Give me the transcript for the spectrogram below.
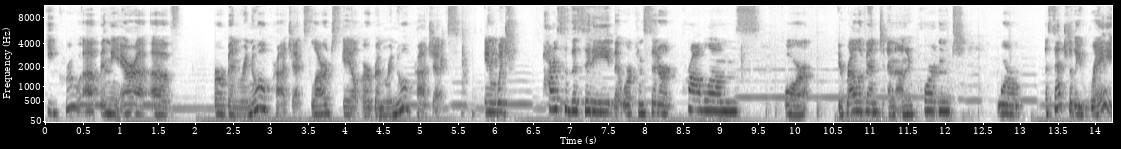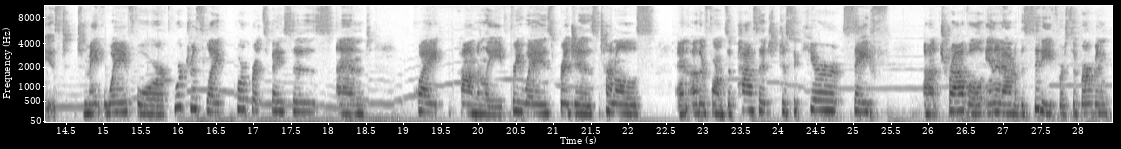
He grew up in the era of urban renewal projects, large scale urban renewal projects, in which parts of the city that were considered problems or irrelevant and unimportant were essentially razed to make way for fortress like corporate spaces and quite commonly freeways, bridges, tunnels, and other forms of passage to secure safe uh, travel in and out of the city for suburban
